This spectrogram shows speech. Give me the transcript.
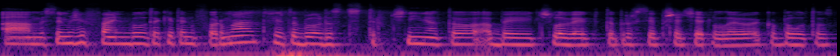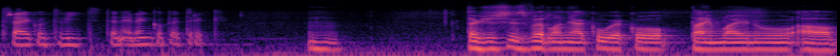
A myslím, že fajn byl taky ten formát, že to bylo dost stručný na to, aby člověk to prostě přečetl, jo? jako bylo to třeba jako tweet, ten jeden kopetrik. Mhm. Takže si zvedla nějakou jako timelineu a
